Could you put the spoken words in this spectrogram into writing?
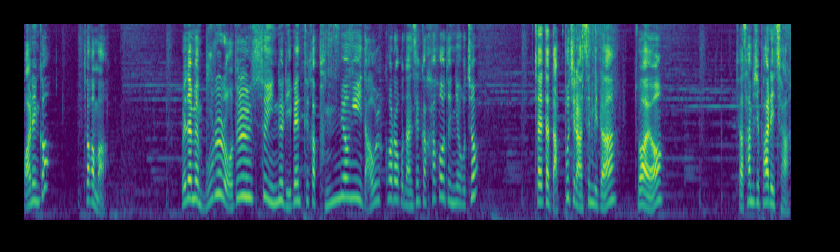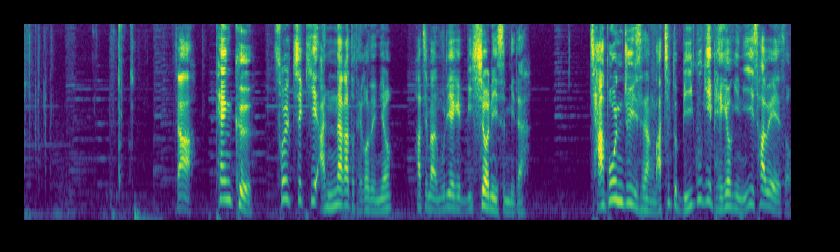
아닌가? 잠깐만 왜냐면 물을 얻을 수 있는 이벤트가 분명히 나올 거라고 난 생각하거든요. 그쵸? 자 일단 나쁘진 않습니다. 좋아요. 자 38위차. 자 탱크. 솔직히 안 나가도 되거든요. 하지만 우리에게 미션이 있습니다. 자본주의 세상 마침 또 미국이 배경인 이 사회에서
